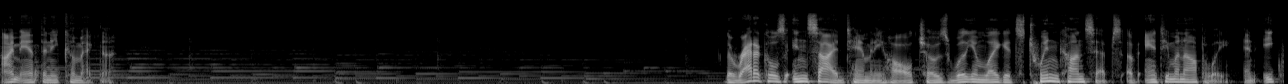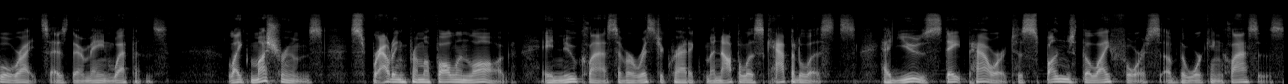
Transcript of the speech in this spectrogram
I'm Anthony Comegna. The radicals inside Tammany Hall chose William Leggett's twin concepts of anti-monopoly and equal rights as their main weapons. Like mushrooms sprouting from a fallen log, a new class of aristocratic monopolist capitalists had used state power to sponge the life force of the working classes.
